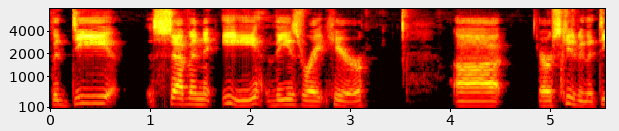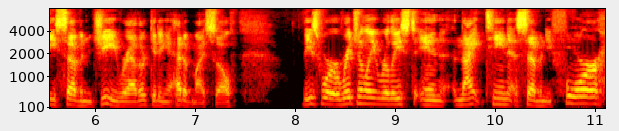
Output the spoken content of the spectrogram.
The D7E, these right here, uh, or excuse me, the D7G rather, getting ahead of myself. These were originally released in 1974,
